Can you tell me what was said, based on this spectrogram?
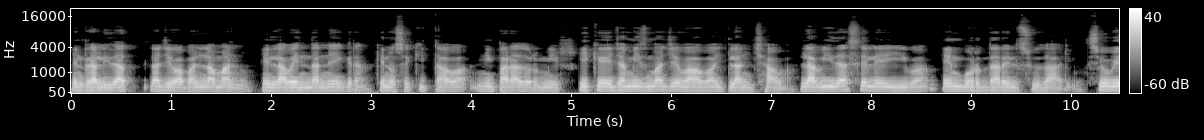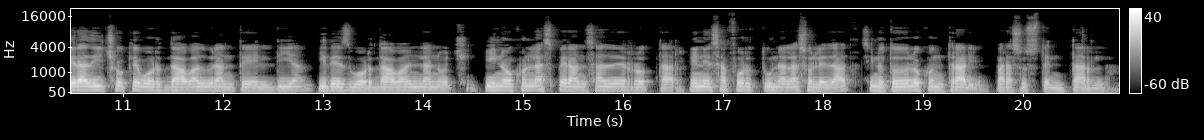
En realidad la llevaba en la mano, en la venda negra que no se quitaba ni para dormir, y que ella misma llevaba y planchaba. La vida se le iba en bordar el sudario. Se hubiera dicho que bordaba durante el día y desbordaba en la noche, y no con la esperanza de derrotar en esa fortuna la soledad, sino todo lo contrario, para sustentarla.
